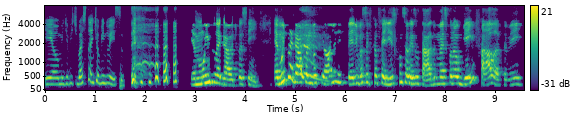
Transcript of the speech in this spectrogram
E eu me diverti bastante ouvindo isso. É muito legal, tipo assim, é muito legal quando você olha no espelho e você fica feliz com o seu resultado, mas quando alguém fala também,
